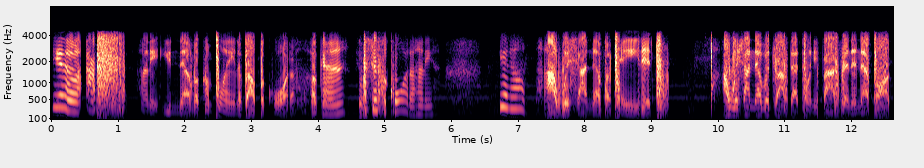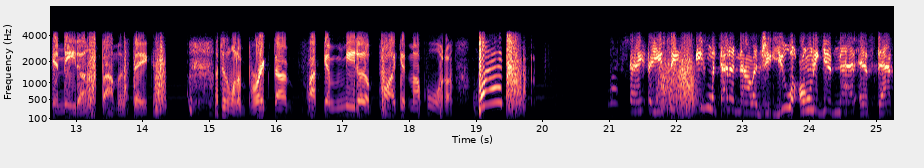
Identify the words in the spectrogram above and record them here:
You know, I, honey, you never complain about the quarter, okay? It was just a quarter, honey. You know, I wish I never paid it. I wish I never dropped that 25 cent in that parking meter by mistake. I just want to break that fucking meter apart, get my quarter. What? And, and you see, even with that analogy, you will only get mad if that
